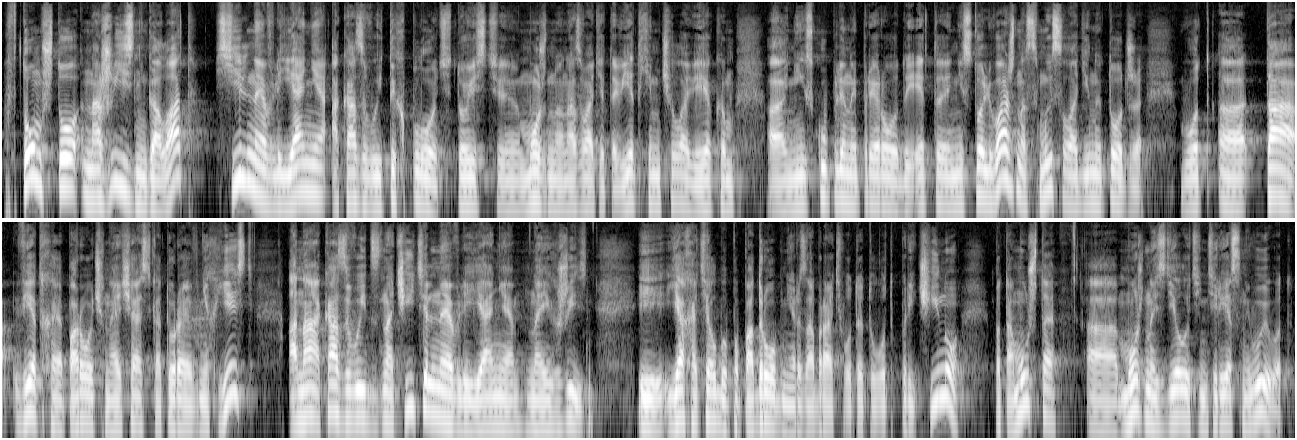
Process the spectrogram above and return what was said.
в том, что на жизнь Галат сильное влияние оказывает их плоть. То есть э, можно назвать это ветхим человеком, а, неискупленной природой. Это не столь важно, смысл один и тот же. Вот э, та ветхая порочная часть, которая в них есть – она оказывает значительное влияние на их жизнь. И я хотел бы поподробнее разобрать вот эту вот причину, потому что э, можно сделать интересный вывод,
